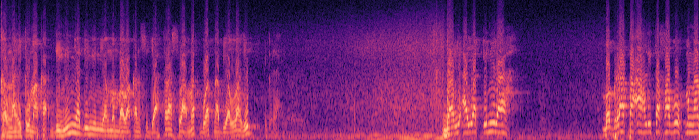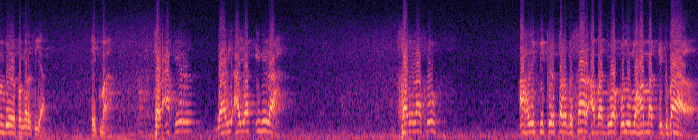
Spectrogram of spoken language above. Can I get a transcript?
Karena itu maka dinginnya dingin yang membawakan sejahtera selamat buat Nabi Allah Ibrahim dari ayat inilah beberapa ahli tasawuf mengambil pengertian. Hikmah. Terakhir dari ayat inilah filosof ahli pikir terbesar abad 20 Muhammad Iqbal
